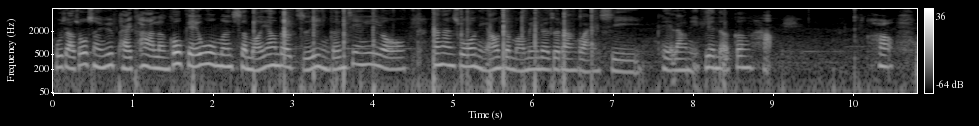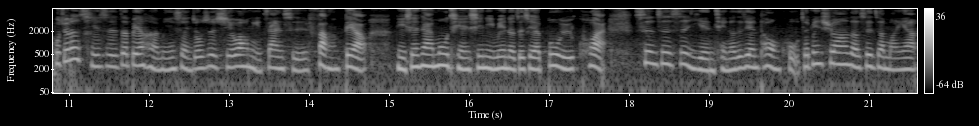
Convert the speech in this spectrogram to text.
五角洲神域牌卡能够给我们什么样的指引跟建议哦。看看说你要怎么面对这段关系，可以让你变得更好。好，我觉得其实这边很明显就是希望你暂时放掉你现在目前心里面的这些不愉快，甚至是眼前的这件痛苦。这边希望的是怎么样？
